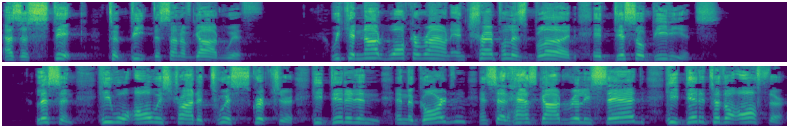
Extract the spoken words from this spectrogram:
as a stick to beat the Son of God with. We cannot walk around and trample his blood in disobedience. Listen, he will always try to twist scripture. He did it in, in the garden and said, has God really said? He did it to the author,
